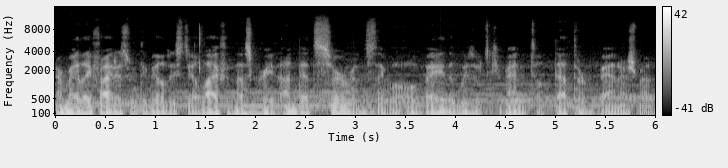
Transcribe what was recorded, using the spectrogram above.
Are melee fighters with the ability to steal life and thus create undead servants. They will obey the wizard's command until death or banishment.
